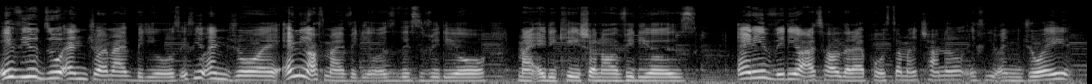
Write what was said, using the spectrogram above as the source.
If you do enjoy my videos if you enjoy any of my videos this video my educational videos any video at all that i post on my channel if you enjoy it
